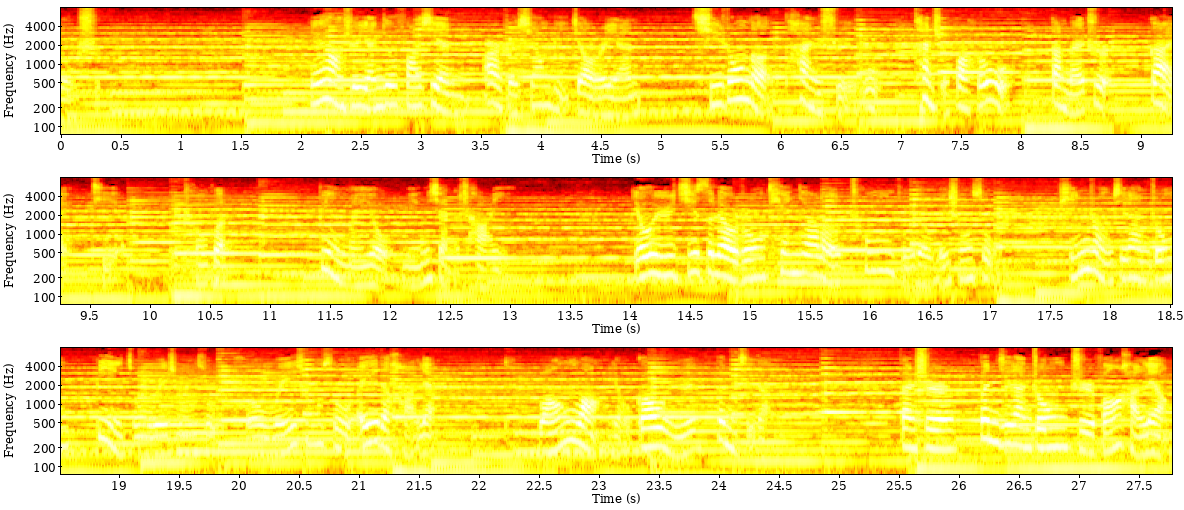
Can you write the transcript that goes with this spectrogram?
优势。营养学研究发现，二者相比较而言，其中的碳水物、碳水化合物、蛋白质、钙、铁成分并没有明显的差异。由于鸡饲料中添加了充足的维生素，品种鸡蛋中 B 族维生素和维生素 A 的含量往往要高于笨鸡蛋。但是，笨鸡蛋中脂肪含量、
